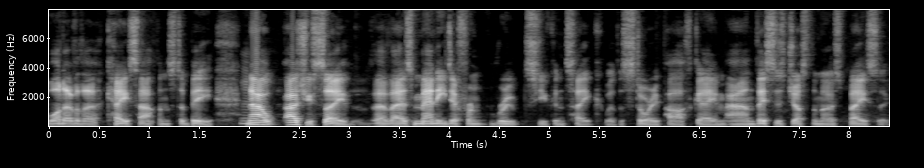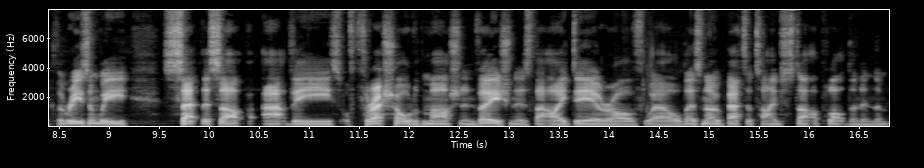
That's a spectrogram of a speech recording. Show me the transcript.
Whatever the case happens to be. Mhm. Now, as you say, there's many different routes you can take with the story path game, and this is just the most basic. The reason we set this up at the sort of threshold of the Martian invasion is that idea of, well, there's no better time to start a plot than in the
